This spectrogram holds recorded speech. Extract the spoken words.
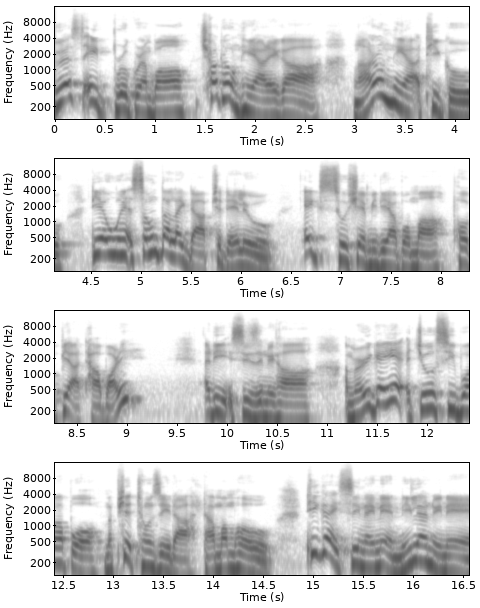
USAID program ပေါင်း6200တဲက9200အထိကိုတရားဝင်အဆုံးသတ်လိုက်တာဖြစ်တယ်လို့ X social media ပေါ်မှာဖော်ပြထားပါတယ်။အဲ့ဒီအစီအစဉ်တွေဟာ American ရဲ့အကျိုးစီးပွားပေါ်မဖြစ်ထွန်းစေတာဒါမှမဟုတ်ထိခိုက်စေနိုင်တဲ့နည်းလမ်းတွေနဲ့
